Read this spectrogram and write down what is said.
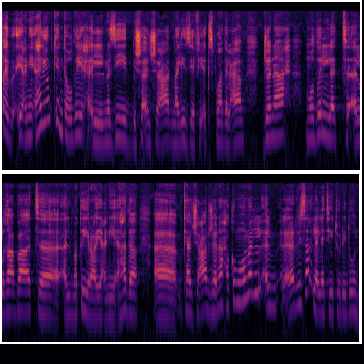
طيب يعني هل يمكن توضيح المزيد بشأن شعار ماليزيا في إكسبو هذا العام؟ جناح مظلة الغابات المطيرة يعني هذا كان شعار جناحكم وما الرسالة التي تريدون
